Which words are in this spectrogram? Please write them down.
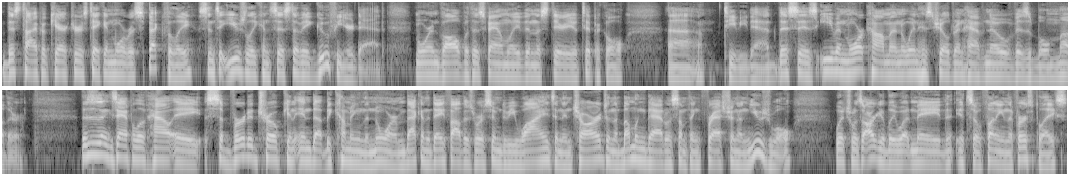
this type of character is taken more respectfully since it usually consists of a goofier dad, more involved with his family than the stereotypical uh, TV dad. This is even more common when his children have no visible mother. This is an example of how a subverted trope can end up becoming the norm. Back in the day, fathers were assumed to be wise and in charge, and the bumbling dad was something fresh and unusual, which was arguably what made it so funny in the first place.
